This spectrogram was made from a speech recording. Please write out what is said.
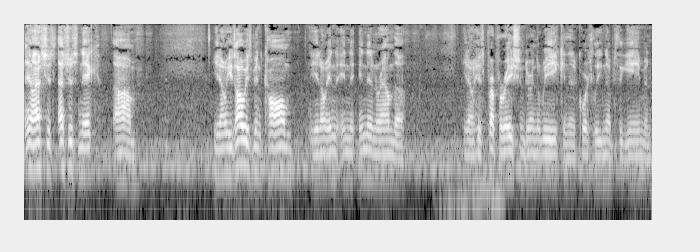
You know, that's just that's just Nick. Um, you know, he's always been calm. You know, in, in in and around the, you know, his preparation during the week, and then of course leading up to the game, and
